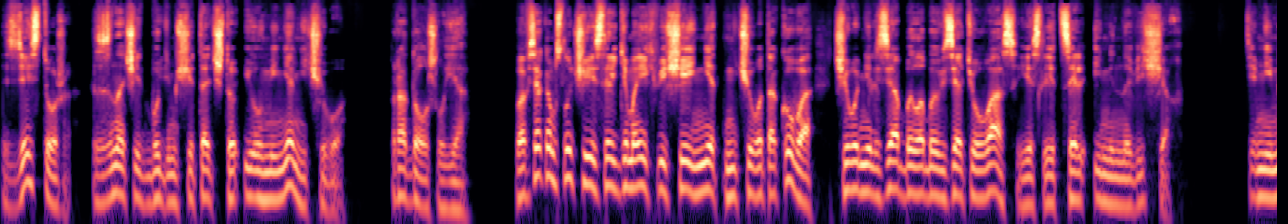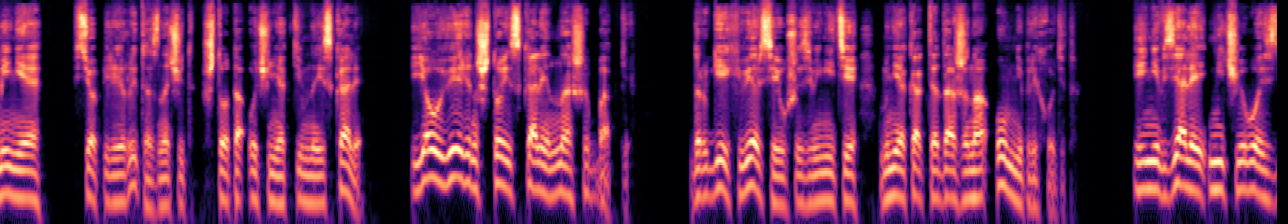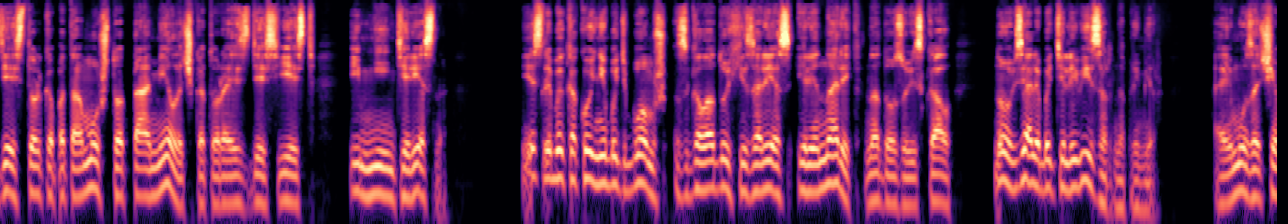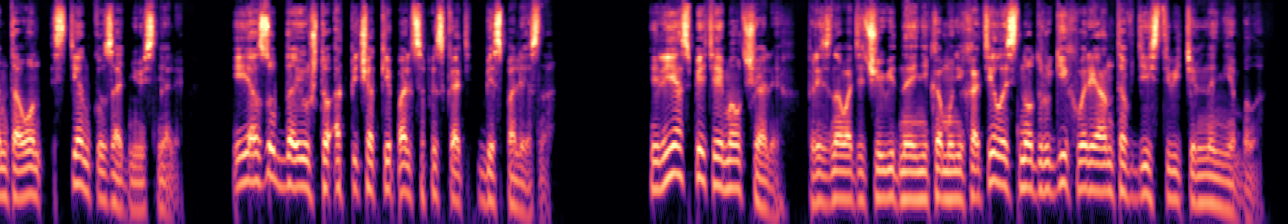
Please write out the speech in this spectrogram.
Здесь тоже. Значит, будем считать, что и у меня ничего, продолжил я. Во всяком случае, среди моих вещей нет ничего такого, чего нельзя было бы взять у вас, если цель именно в вещах. Тем не менее, все перерыто, значит, что-то очень активно искали. И я уверен, что искали наши бабки. Других версий, уж извините, мне как-то даже на ум не приходит. И не взяли ничего здесь только потому, что та мелочь, которая здесь есть, им не интересна. Если бы какой-нибудь бомж с голодухи залез или нарик на дозу искал, ну, взяли бы телевизор, например. А ему зачем-то он стенку заднюю сняли. И я зуб даю, что отпечатки пальцев искать бесполезно. Илья с Петей молчали. Признавать очевидное никому не хотелось, но других вариантов действительно не было.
